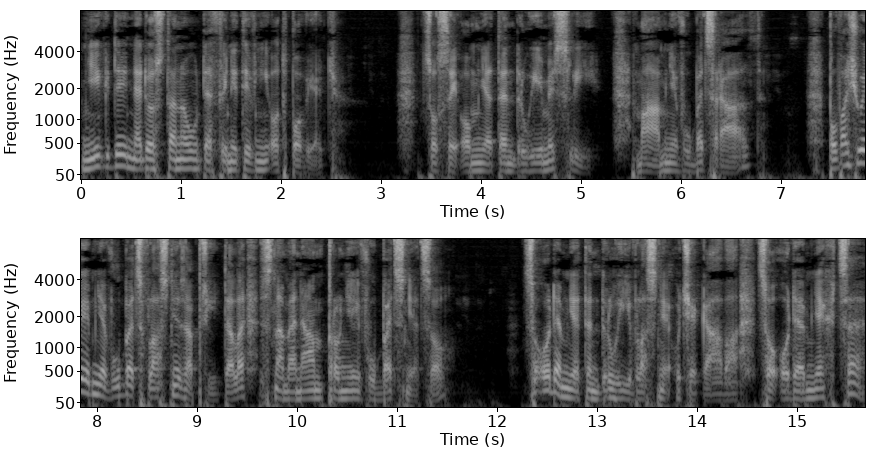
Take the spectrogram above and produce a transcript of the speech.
nikdy nedostanou definitivní odpověď. Co si o mě ten druhý myslí? Má mě vůbec rád? Považuje mě vůbec vlastně za přítele? Znamenám pro něj vůbec něco? Co ode mě ten druhý vlastně očekává? Co ode mě chce?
